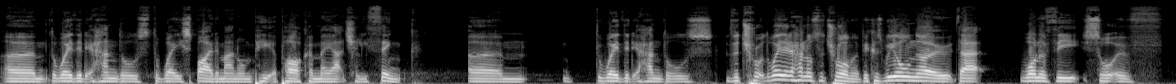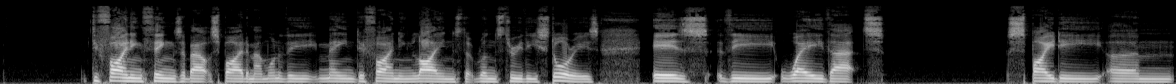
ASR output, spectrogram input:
um, the way that it handles the way Spider Man on Peter Parker may actually think, um, the way that it handles the tra- the way that it handles the trauma, because we all know that one of the sort of defining things about Spider-Man, one of the main defining lines that runs through these stories, is the way that Spidey um,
